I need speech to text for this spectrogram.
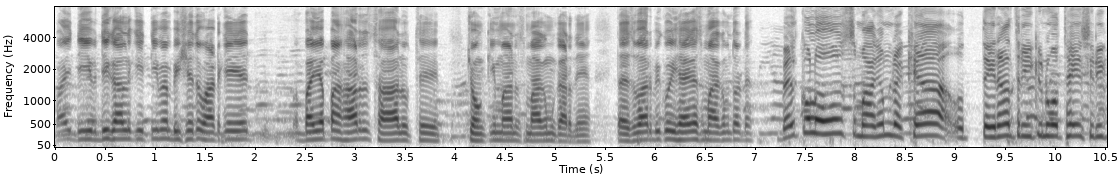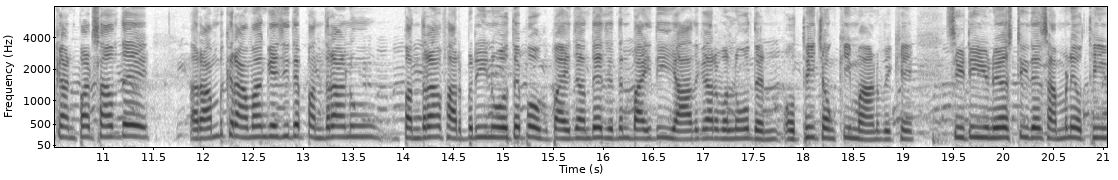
ਬਾਈ ਦੀਪ ਦੀ ਗੱਲ ਕੀਤੀ ਮੈਂ ਵਿਸ਼ੇ ਤੋਂ ਹਟ ਕੇ ਬਾਈ ਆਪਾਂ ਹਰ ਸਾਲ ਉੱਥੇ ਚੌਂਕੀਮਾਨ ਸਮਾਗਮ ਕਰਦੇ ਆ ਤਾਂ ਇਸ ਵਾਰ ਵੀ ਕੋਈ ਹੈਗਾ ਸਮਾਗਮ ਤੁਹਾਡਾ? ਬਿਲਕੁਲ ਉਹ ਸਮਾਗਮ ਰੱਖਿਆ ਉਹ 13 ਤਰੀਕ ਨੂੰ ਉੱਥੇ ਸ੍ਰੀ ਕੰਪਟ ਸਾਹਿਬ ਦੇ ਆਰੰਭ ਕਰਾਵਾਂਗੇ ਜੀ ਤੇ 15 ਨੂੰ 15 ਫਰਵਰੀ ਨੂੰ ਉੱਥੇ ਭੋਗ ਪਾਏ ਜਾਂਦੇ ਜਿੱਦਨ ਬਾਈ ਦੀ ਯਾਦਗਾਰ ਵੱਲੋਂ ਉਹ ਦਿਨ ਉੱਥੇ ਹੀ ਚੌਂਕੀ ਮਾਨ ਵਿਖੇ ਸਿਟੀ ਯੂਨੀਵਰਸਿਟੀ ਦੇ ਸਾਹਮਣੇ ਉੱਥੇ ਹੀ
